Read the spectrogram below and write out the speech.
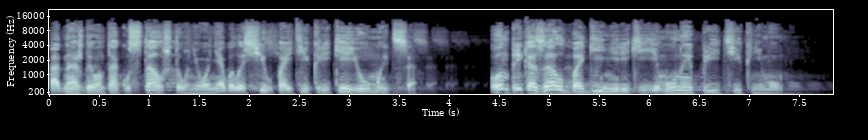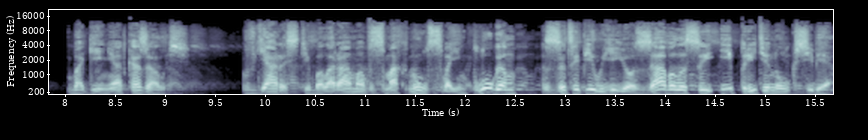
Однажды он так устал, что у него не было сил пойти к реке и умыться. Он приказал богине реки Емуны прийти к нему. Богиня отказалась. В ярости Баларама взмахнул своим плугом, зацепил ее за волосы и притянул к себе.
